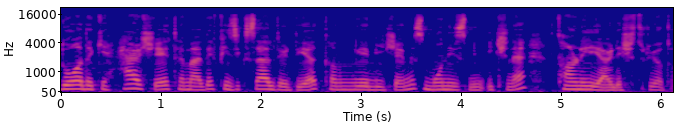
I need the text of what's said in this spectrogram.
Doğadaki her şeye temelde fizikseldir diye tanımlayabileceğimiz monizmin içine Tanrı'yı yerleştiriyordu.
